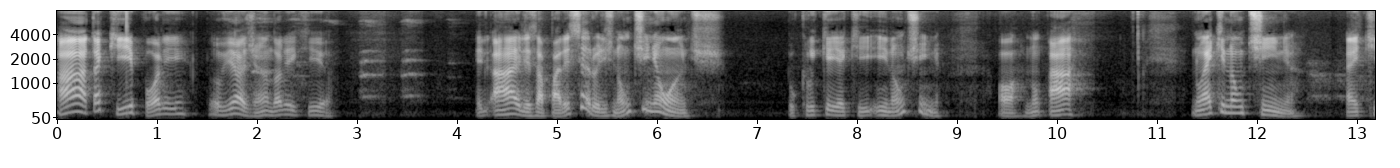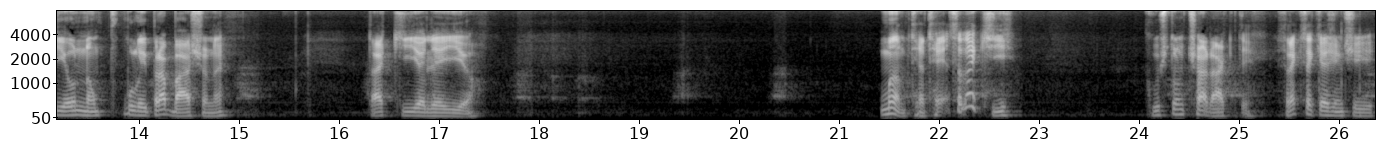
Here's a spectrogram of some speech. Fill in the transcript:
Ah, tá aqui, pô. Olha aí. Tô viajando. Olha aqui, ó. Ah, eles apareceram. Eles não tinham antes. Eu cliquei aqui e não tinha. Ó, não... Ah, não é que não tinha. É que eu não pulei para baixo, né? Tá aqui, olha aí, ó. Mano, tem até essa daqui. Custom Character. Será que isso aqui a gente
